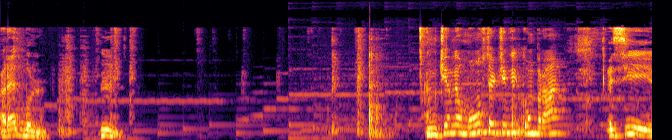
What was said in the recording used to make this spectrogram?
Red Bull. Hum. não tinha meu monster, tive que comprar esse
